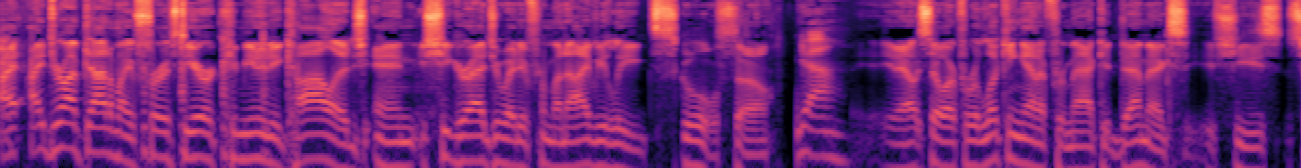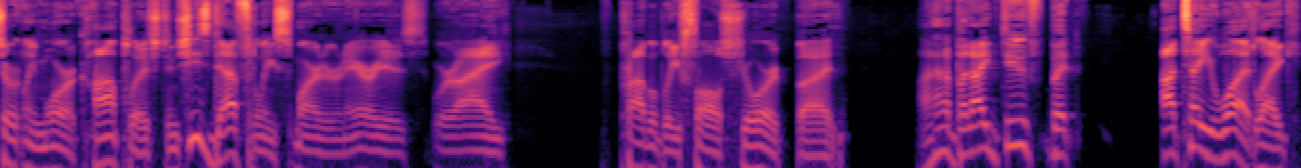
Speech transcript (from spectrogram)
I, I dropped out of my first year at community college, and she graduated from an Ivy League school. So, Yeah. you know, so if we're looking at it from academics, she's certainly more accomplished, and she's definitely smarter in areas where I probably fall short. But I don't know. But I do. But I'll tell you what, like.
